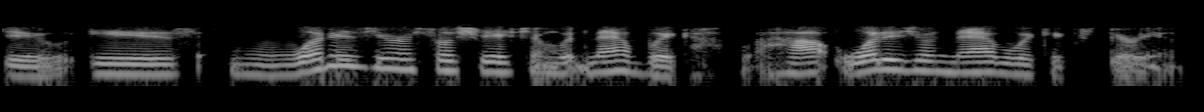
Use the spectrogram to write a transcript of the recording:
you is, what is your association with NABWIC? How what is your NABWIC experience?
